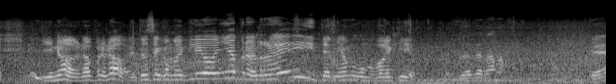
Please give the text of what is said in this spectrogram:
Y no, no frenó. Entonces como el Clio venía, pero al revés y terminamos como para el Clio. ¿Ayudaste, Rama? ¿Qué?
